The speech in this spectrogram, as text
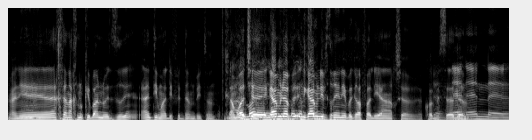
אני, איך אנחנו קיבלנו את זרי, הייתי מעדיף את דן ביטון. כן, למרות שגם. ניב זריני בגרף עלייה עכשיו, הכל כן, בסדר. אין, אין, אה,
